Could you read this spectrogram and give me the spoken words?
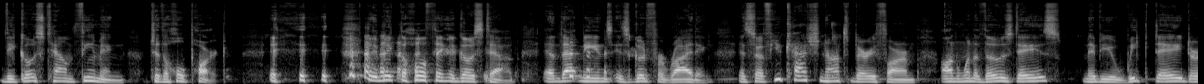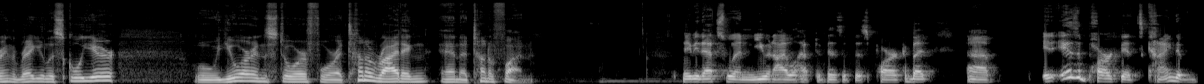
the ghost town theming to the whole park. They make the whole thing a ghost town, and that means it's good for riding. And so if you catch Knott's Berry Farm on one of those days, maybe a weekday during the regular school year, well, you are in store for a ton of riding and a ton of fun. Maybe that's when you and I will have to visit this park. But uh, it is a park that's kind of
